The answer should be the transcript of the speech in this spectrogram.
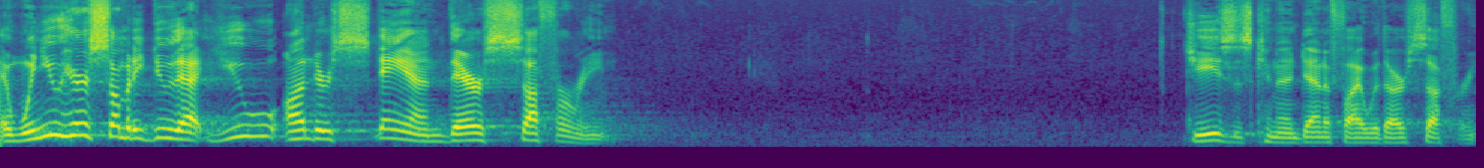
And when you hear somebody do that, you understand their suffering. Jesus can identify with our suffering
